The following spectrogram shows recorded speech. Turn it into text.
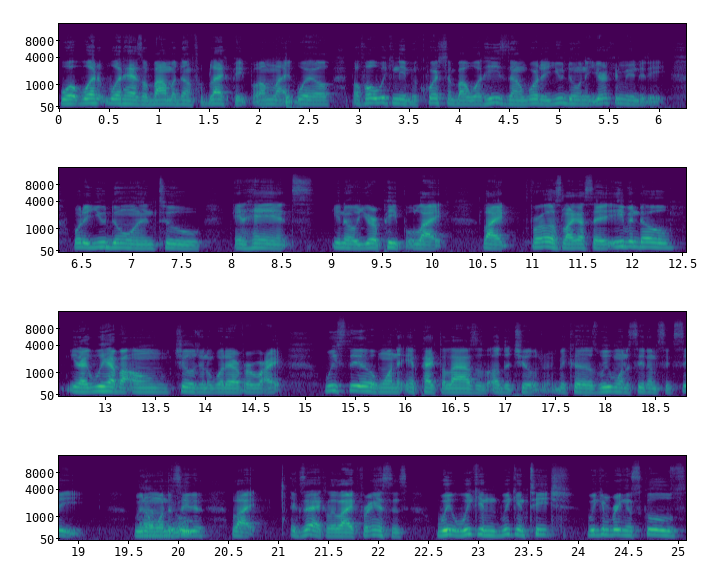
what what what has Obama done for Black people? I'm like, well, before we can even question about what he's done, what are you doing in your community? What are you doing to enhance, you know, your people? Like like for us, like I said, even though you know we have our own children or whatever, right? We still want to impact the lives of other children because we want to see them succeed. We don't want to see them like exactly like for instance, we we can we can teach we can bring in schools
